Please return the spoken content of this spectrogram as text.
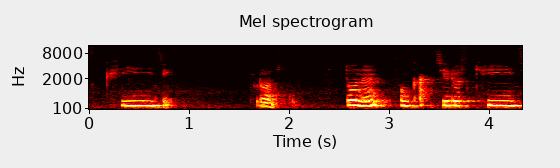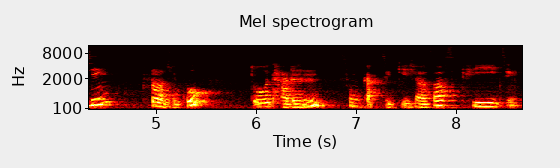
squeezing 풀어주고 또는 손깍지로 squeezing 풀어주고 또 다른 손깍지 끼셔서 squeezing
